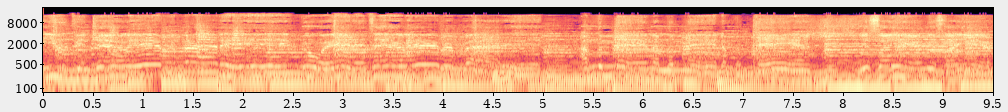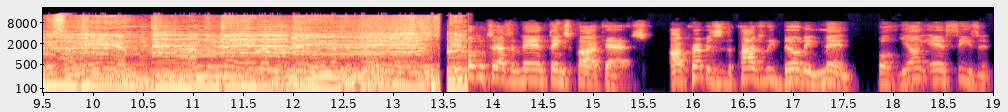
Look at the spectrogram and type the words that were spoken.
you can tell everybody. Go ahead and tell everybody. I'm the man, I'm the man, I'm the man. Yes, I am, yes, I am, yes, I am. I'm the man, I'm the man, I'm the man. Welcome to As a Man Thinks podcast. Our purpose is to positively building men, both young and seasoned.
